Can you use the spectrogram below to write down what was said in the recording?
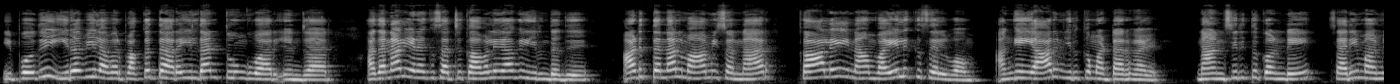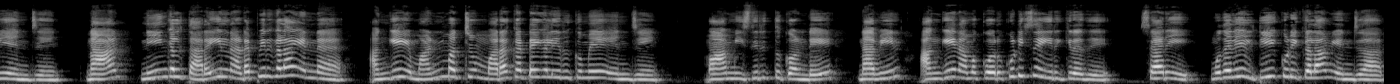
இப்போது இரவில் அவர் பக்கத்து அறையில்தான் தூங்குவார் என்றார். அதனால் எனக்கு சற்று கவலையாக இருந்தது. அடுத்த நாள் மாமி சொன்னார் காலை நாம் வயலுக்கு செல்வோம். அங்கே யாரும் இருக்க மாட்டார்கள். நான் சிரித்துக்கொண்டே சரி மாமி என்றேன். நான் நீங்கள் தரையில் நடப்பீர்களா என்ன? அங்கே மண் மற்றும் மரக்கட்டைகள் இருக்குமே என்றேன். மாமி சிரித்துக்கொண்டே நவீன் அங்கே நமக்கு ஒரு குடிசை இருக்கிறது. சரி முதலில் டீ குடிக்கலாம் என்றார்.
